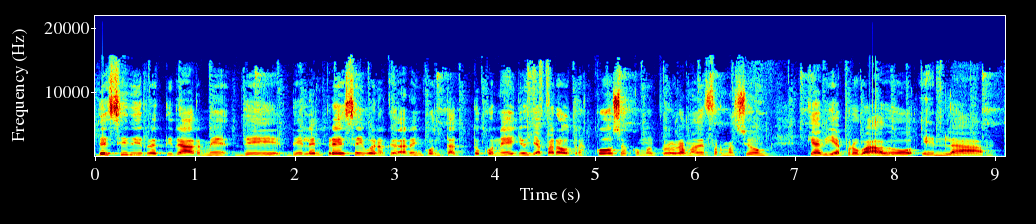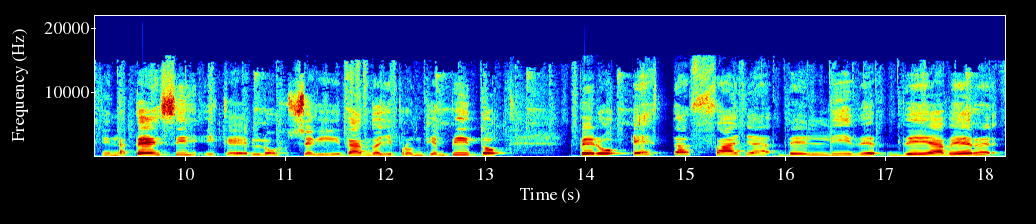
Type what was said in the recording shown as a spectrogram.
decidí retirarme de, de la empresa y bueno, quedar en contacto con ellos ya para otras cosas como el programa de formación que había probado en la, en la tesis y que lo seguí dando allí por un tiempito. Pero esta falla del líder de haber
